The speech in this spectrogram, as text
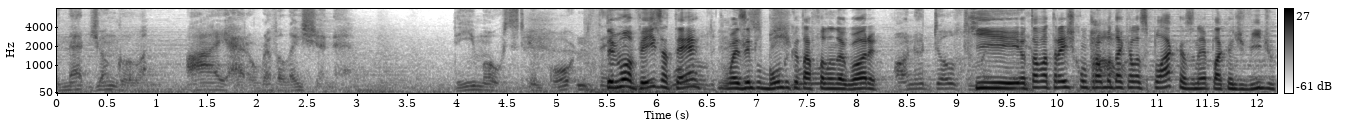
in that jungle, I had a revelation. Teve uma vez até, um exemplo bom do que eu tava falando agora, que eu tava atrás de comprar uma daquelas placas, né? Placa de vídeo.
